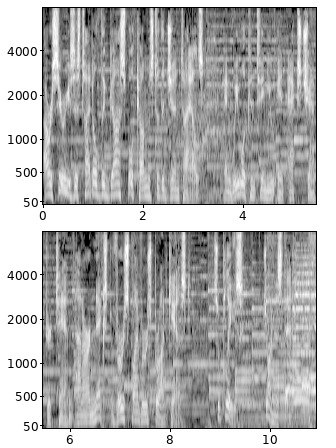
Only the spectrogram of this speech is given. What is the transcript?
Our series is titled The Gospel Comes to the Gentiles, and we will continue in Acts chapter 10 on our next verse by verse broadcast. So please, join us then.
